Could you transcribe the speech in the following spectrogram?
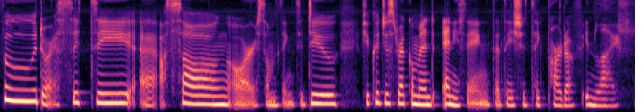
food or a city, uh, a song or something to do, if you could just recommend anything that they should take part of in life,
